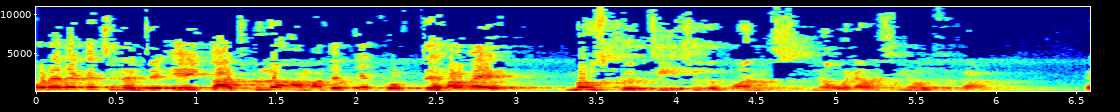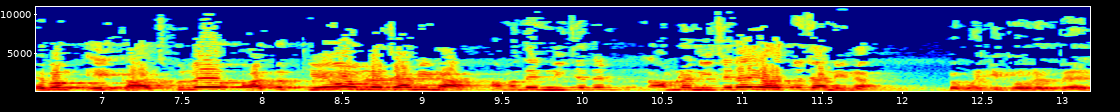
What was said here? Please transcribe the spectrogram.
করে রেখেছিলেন যে এই কাজগুলো আমাদেরকে করতে হবে. এবং এই কাজগুলো হয়তো কেউ আমরা জানি না আমাদের নিজেদের আমরা নিজেরাই হয়তো জানি না But when you go to bed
